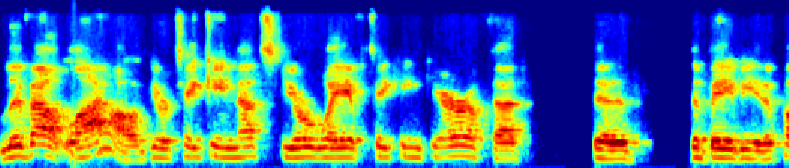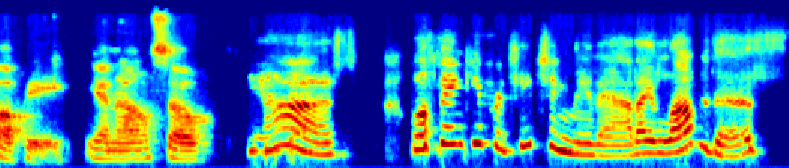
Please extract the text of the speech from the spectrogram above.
live out loud. You're taking that's your way of taking care of that the the baby, the puppy, you know. So Yes. Well, thank you for teaching me that. I love this.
